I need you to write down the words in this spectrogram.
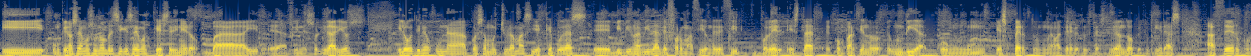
Y aunque no sabemos su nombre, sí que sabemos que ese dinero va a ir eh, a fines solidarios. Y luego tiene una cosa muy chula más y es que puedas eh, vivir una vida de formación, es decir, poder estar eh, compartiendo un día con un experto en una materia que tú estás estudiando, que tú quieras hacer, por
